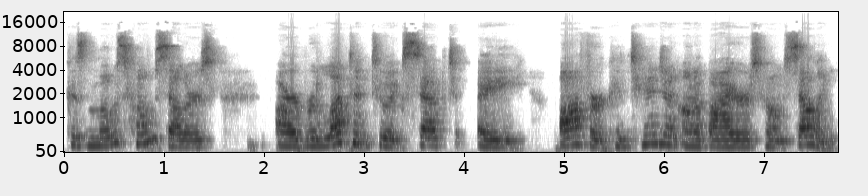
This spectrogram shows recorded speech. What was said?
because most home sellers are reluctant to accept a offer contingent on a buyer's home selling.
